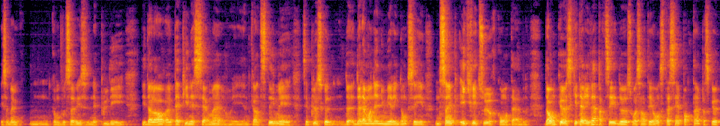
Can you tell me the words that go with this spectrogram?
et c'est même, comme vous le savez, ce n'est plus des, des dollars papier nécessairement. Il y a une quantité, mais c'est plus que de, de, la monnaie numérique. Donc, c'est une simple écriture comptable. Donc, ce qui est arrivé à partir de 71, c'est assez important parce que,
